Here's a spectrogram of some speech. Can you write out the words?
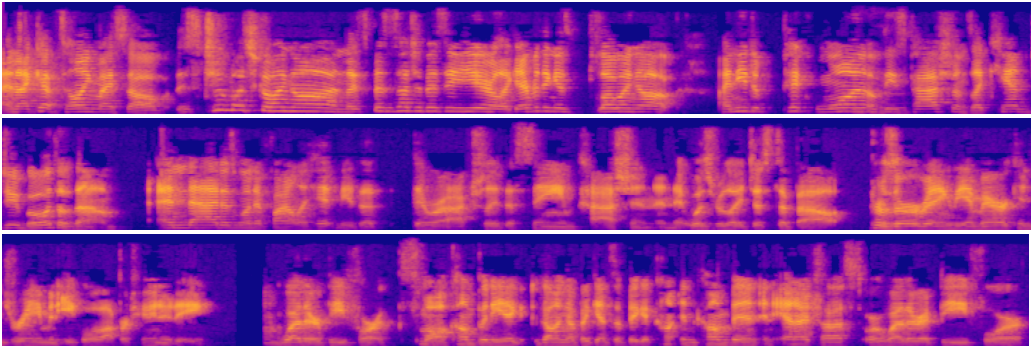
and i kept telling myself there's too much going on it's been such a busy year like everything is blowing up i need to pick one mm-hmm. of these passions i can't do both of them and that is when it finally hit me that they were actually the same passion. And it was really just about preserving the American dream and equal opportunity, whether it be for a small company going up against a big incumbent in antitrust or whether it be for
